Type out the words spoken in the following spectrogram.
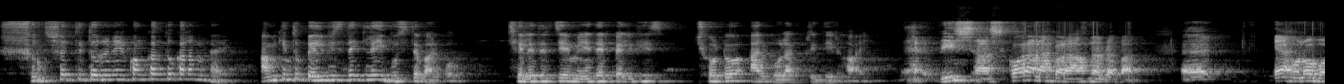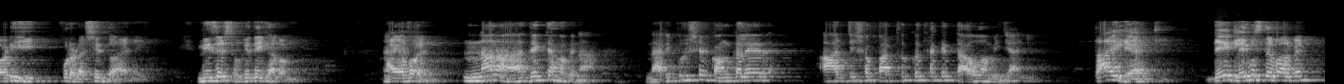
সত্যি সত্যি তরুণীর কঙ্কাল তো কালাম ভাই। আমি কিন্তু পেলভিস দেখলেই বুঝতে পারব। ছেলেদের চেয়ে মেয়েদের পেলভিস ছোট আর গোলাকৃতির হয়। হ্যাঁ, বিশ্বাস করা না করা আপনার ব্যাপার। এখনও বডি পুরোটা সিদ্ধ হয় নাই নিজের চোখে দেখালাম আয়া পড়েন। না না দেখতে হবে না। নারী পুরুষের কঙ্কালের আর যেসব পার্থক্য থাকে তাও আমি জানি। তাই আর কি? দেখলে বুঝতে পারবেন।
